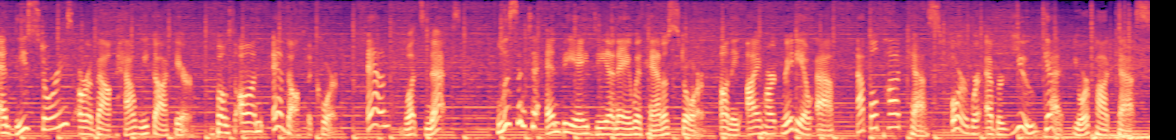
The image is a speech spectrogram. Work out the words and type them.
And these stories are about how we got here, both on and off the court. And what's next? Listen to NBA DNA with Hannah Storm on the iHeartRadio app, Apple Podcasts, or wherever you get your podcasts.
